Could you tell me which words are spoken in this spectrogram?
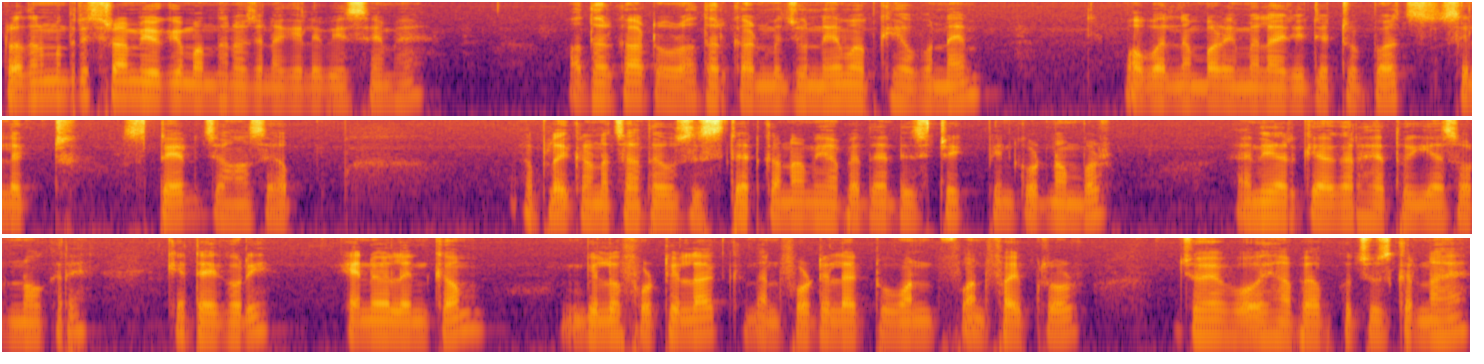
प्रधानमंत्री श्रम योगी मनधन योजना के लिए भी सेम है। आधार कार्ड और आधार कार्ड में जो नेम आपके है, वो name mobile number email ID date of birth select state जहाँ से आप अप्लाई करना चाहते हैं, उसी स्टेट का नाम यहाँ पे दें district pin code number NRI के अगर है तो येस और नो करें. Category annual income below forty lakh then forty lakh to one one five crore जो है वो यहाँ पे आपको चूज़ करना है.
